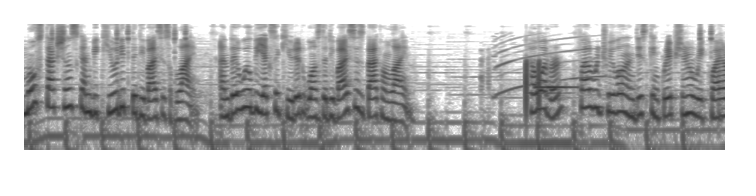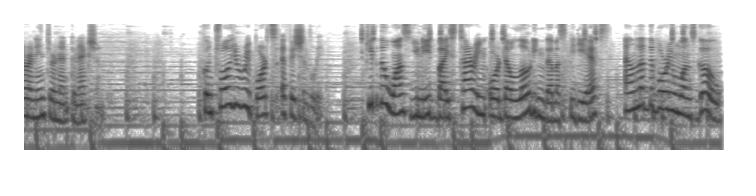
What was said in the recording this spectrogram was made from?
Most actions can be queued if the device is offline, and they will be executed once the device is back online. However, file retrieval and disk encryption require an internet connection. Control your reports efficiently. Keep the ones you need by starring or downloading them as PDFs, and let the boring ones go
